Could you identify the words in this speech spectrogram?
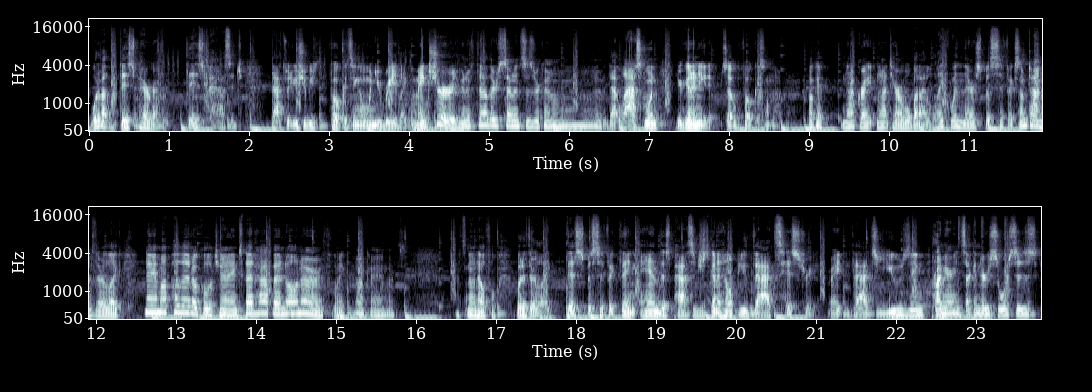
what about this paragraph or this passage? That's what you should be focusing on when you read. Like, make sure, even if the other sentences are kind of, that last one, you're gonna need it. So focus on that one. Okay, not great, not terrible, but I like when they're specific. Sometimes they're like, name a political change that happened on Earth. Like, okay, that's that's not helpful. But if they're like this specific thing and this passage is gonna help you, that's history, right? That's using primary and secondary sources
